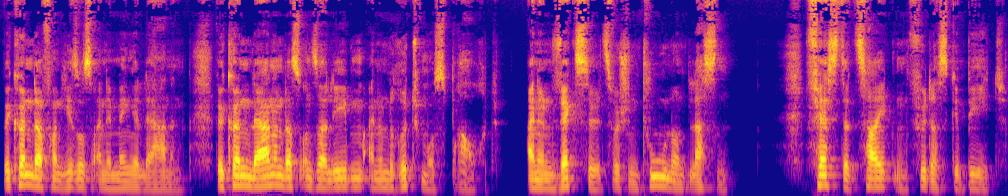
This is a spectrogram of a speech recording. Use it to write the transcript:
Wir können da von Jesus eine Menge lernen. Wir können lernen, dass unser Leben einen Rhythmus braucht, einen Wechsel zwischen Tun und Lassen, feste Zeiten für das Gebet,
